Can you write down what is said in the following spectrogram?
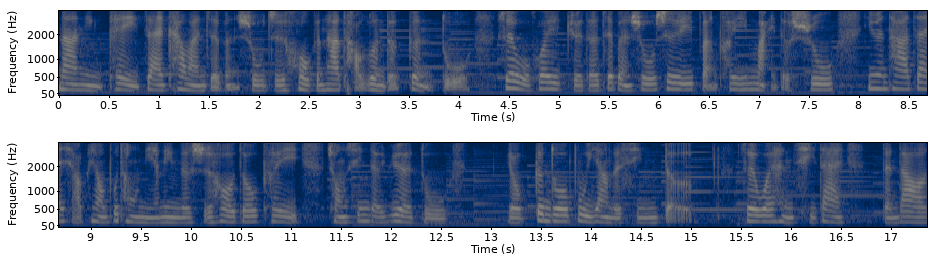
那你可以在看完这本书之后跟他讨论的更多。所以我会觉得这本书是一本可以买的书，因为他在小朋友不同年龄的时候都可以重新的阅读，有更多不一样的心得。所以我也很期待等到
